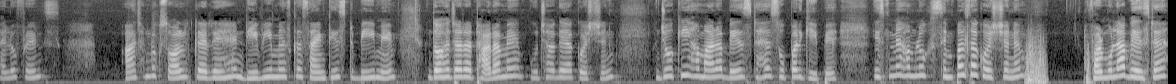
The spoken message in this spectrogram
हेलो फ्रेंड्स आज हम लोग सॉल्व कर रहे हैं डी वी एम एस का साइंटिस्ट बी में 2018 में पूछा गया क्वेश्चन जो कि हमारा बेस्ड है सुपर की पे। इसमें हम लोग सिंपल सा क्वेश्चन है फार्मूला बेस्ड है।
